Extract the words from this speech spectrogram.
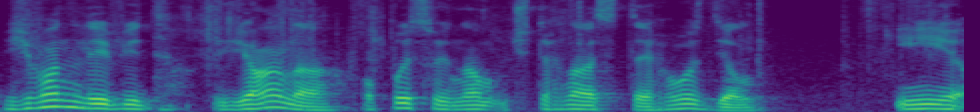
Євангеліє від Йоанна описує нам 14 розділ і е,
